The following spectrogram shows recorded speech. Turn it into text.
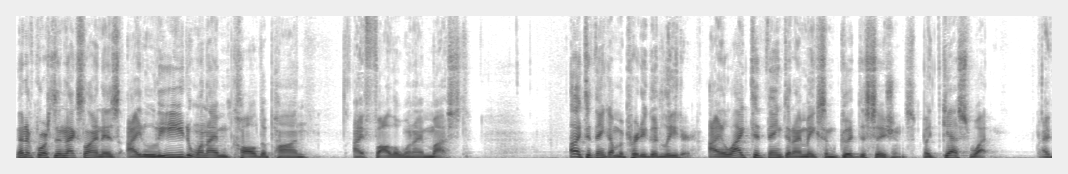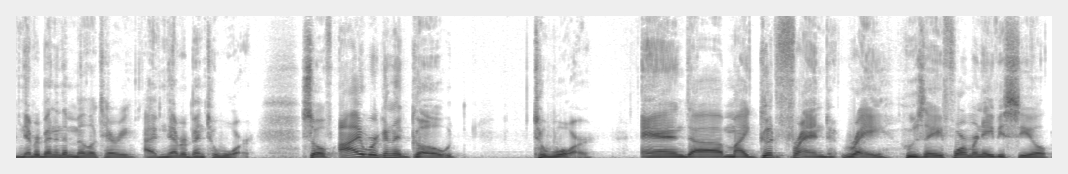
Then, of course, the next line is I lead when I'm called upon, I follow when I must. I like to think I'm a pretty good leader. I like to think that I make some good decisions. But guess what? I've never been in the military, I've never been to war. So if I were going to go to war and uh, my good friend Ray, who's a former Navy SEAL,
